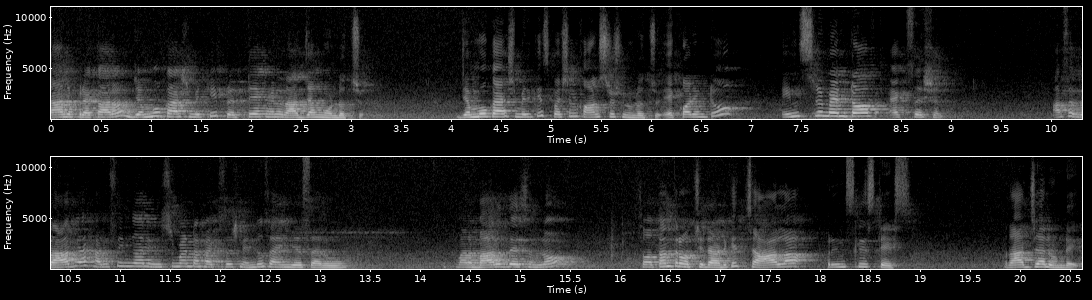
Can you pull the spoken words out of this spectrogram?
దాని ప్రకారం జమ్మూ కాశ్మీర్కి ప్రత్యేకమైన రాజ్యాంగం ఉండొచ్చు. జమ్మూ కాశ్మీర్కి స్పెషల్ కాన్స్టిట్యూషన్ ఉండొచ్చు. According to instrument of accession అసలు రాజా హరిసింగ్ గారు ఇన్స్ట్రుమెంట్ ఆఫ్ ఎక్సెషన్ ఎందుకు సైన్ చేశారు? మన భారతదేశంలో స్వతంత్రం వచ్చేటానికి చాలా ప్రిన్స్లీ స్టేట్స్ రాజ్యాలు ఉండేవి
